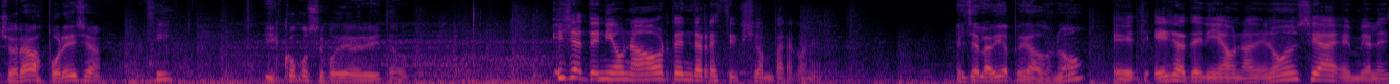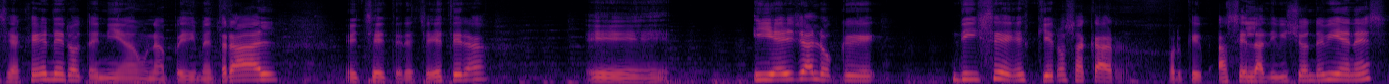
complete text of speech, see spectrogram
¿Llorabas por ella? Sí. ¿Y cómo se podía haber evitado? Ella tenía una orden de restricción para con él. Ella la había pegado, ¿no? Eh, ella tenía una denuncia en violencia de género, tenía una perimetral, etcétera, etcétera. Eh, y ella lo que dice es quiero sacar, porque hace la división de bienes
